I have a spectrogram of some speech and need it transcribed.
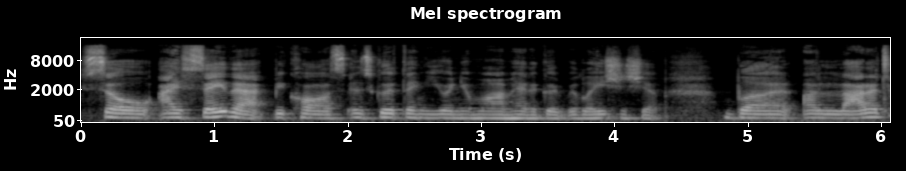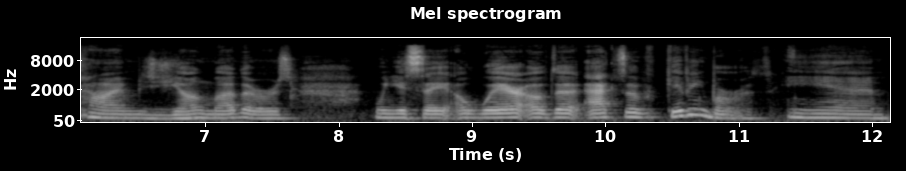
so I say that because it's a good thing you and your mom had a good relationship. But a lot of times, young mothers, when you say aware of the act of giving birth and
